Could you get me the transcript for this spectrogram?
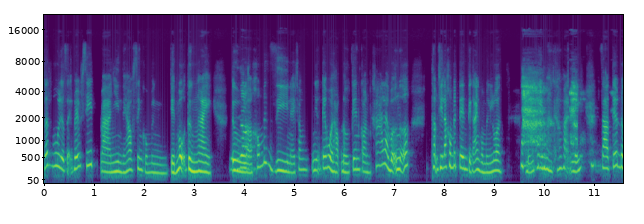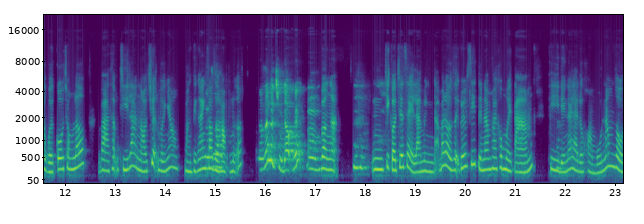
rất vui được dạy Prepsit và nhìn thấy học sinh của mình tiến bộ từng ngày từ không biết gì này trong những cái buổi học đầu tiên còn khá là bỡ ngỡ thậm chí là không biết tên tiếng Anh của mình luôn. Đến khi mà các bạn ấy giao tiếp được với cô trong lớp và thậm chí là nói chuyện với nhau bằng tiếng Anh Đúng sau giờ học nữa. Nó rất là chủ động đấy. Ừ. vâng ạ ừ, chị có chia sẻ là mình đã bắt đầu dạy Grapseed từ năm 2018 thì ừ. đến nay là được khoảng 4 năm rồi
